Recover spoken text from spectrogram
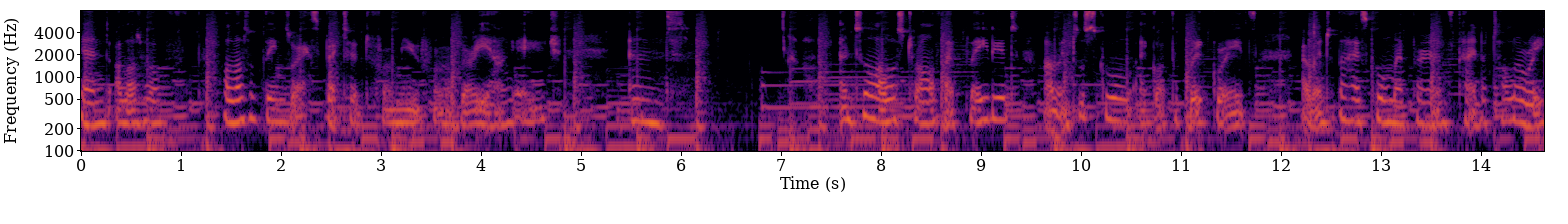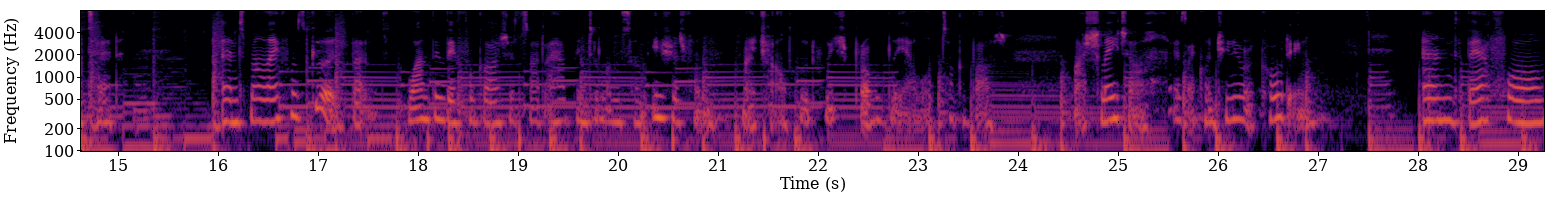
and a lot of a lot of things were expected from you from a very young age. And until I was 12, I played it. I went to school. I got the great grades. I went to the high school my parents kind of tolerated and my life was good. But one thing they forgot is that I have been dealing with some issues from my much later as I continue recording. And therefore,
